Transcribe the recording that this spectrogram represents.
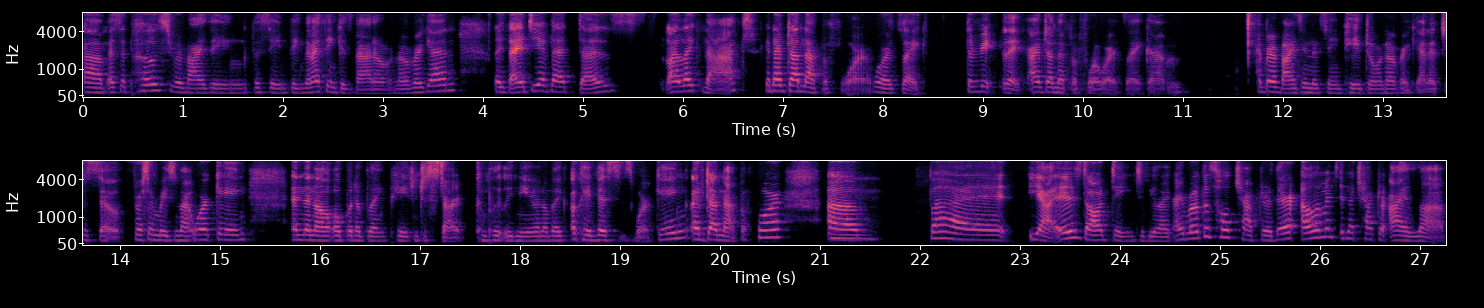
Um, as opposed to revising the same thing that I think is bad over and over again. Like the idea of that does I like that. And I've done that before where it's like the re- like I've done that before where it's like um I'm revising the same page over and over again. It's just so for some reason not working. And then I'll open a blank page and just start completely new. And I'm like, okay, this is working. I've done that before. Um, but yeah, it is daunting to be like, I wrote this whole chapter. There are elements in the chapter I love.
